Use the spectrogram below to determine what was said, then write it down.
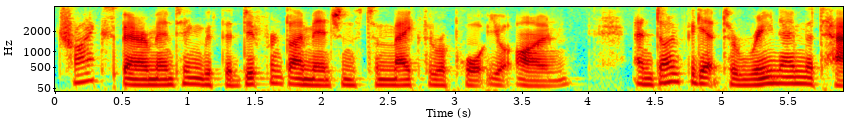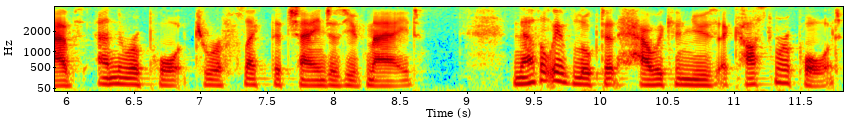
Try experimenting with the different dimensions to make the report your own. And don't forget to rename the tabs and the report to reflect the changes you've made. Now that we've looked at how we can use a custom report,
